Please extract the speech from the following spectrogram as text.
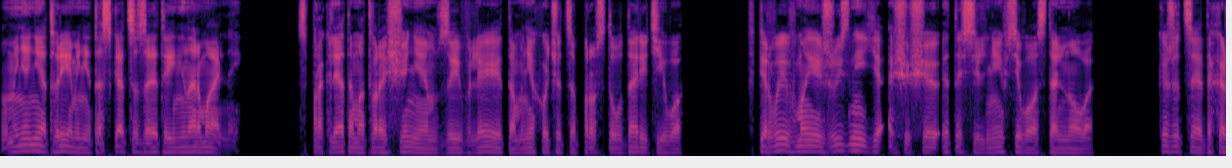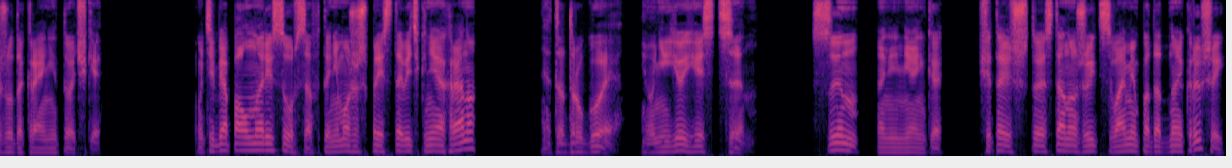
У меня нет времени таскаться за этой ненормальной». С проклятым отвращением заявляет, а мне хочется просто ударить его. Впервые в моей жизни я ощущаю это сильнее всего остального. Кажется, я дохожу до крайней точки. «У тебя полно ресурсов, ты не можешь приставить к ней охрану?» «Это другое, и у нее есть сын». «Сын, а не нянька. Считаешь, что я стану жить с вами под одной крышей?»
